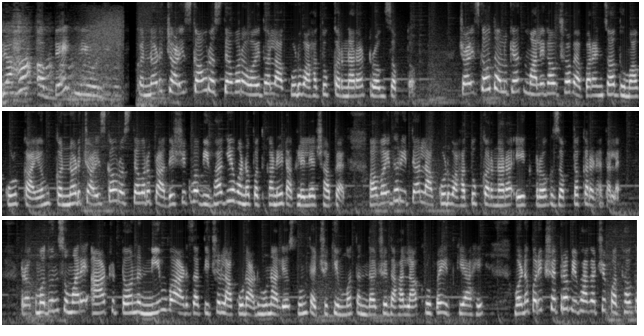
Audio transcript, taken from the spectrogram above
रहा अपडेट न्यूज. कन्नड चाळीसगाव रस्त्यावर अवैध लाकूड वाहतूक करणारा ट्रक जप्त. चाळीसगाव तालुक्यात मालेगावच्या व्यापाऱ्यांचा धुमाकूळ कायम. कन्नड चाळीसगाव रस्त्यावर प्रादेशिक व विभागीय वनपथकाने टाकलेल्या छाप्यात अवैधरित्या लाकूड वाहतूक करणारा एक ट्रक जप्त करण्यात आलाय. ट्रकमधून सुमारे आठ टन नीम व आडजातीचे लाकूड आढळून आले असून त्याची किंमत अंदाजे दहा लाख रुपये इतकी आहे. वनपरिक्षेत्र विभागाचे पथक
